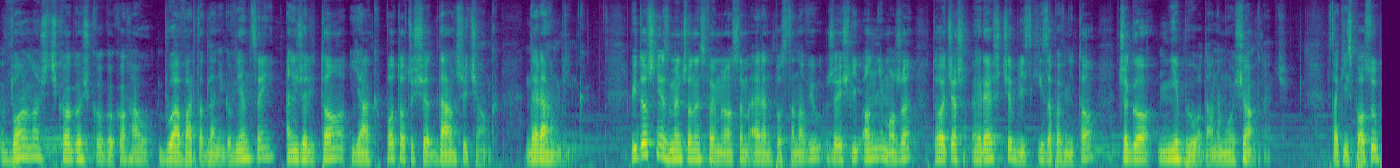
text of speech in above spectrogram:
wolność kogoś, kogo kochał, była warta dla niego więcej, aniżeli to, jak potoczy się dalszy ciąg The Rambling. Widocznie zmęczony swoim losem Eren postanowił, że jeśli on nie może, to chociaż reszcie bliskich zapewni to, czego nie było dane mu osiągnąć. W taki sposób,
